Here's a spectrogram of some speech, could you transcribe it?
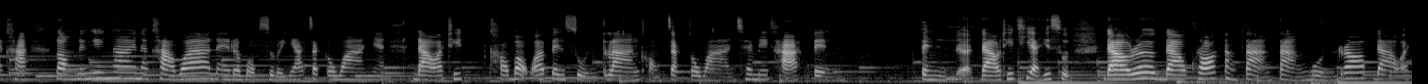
นะคะ ลองนึกง่ายๆนะคะว่าในระบบสุริยะจักรวาลเนี่ยดาวอาทิตย์เขาบอกว่าเป็นศูนย์กลางของจักรวาลใช่ไหมคะเป็นเป็นดาวที่ที่ใหญ่ที่สุด ดาวฤกษ์ดาวเคราะห์ต่างๆ ต่างหมุนรอบดาวอา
